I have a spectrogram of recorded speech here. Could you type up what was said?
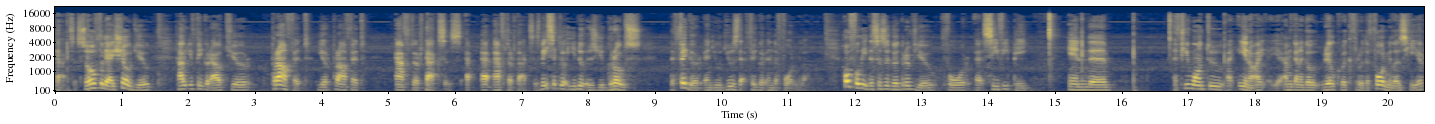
taxes. So hopefully I showed you how you figure out your profit, your profit after taxes, after taxes. Basically what you do is you gross the figure and you would use that figure in the formula. Hopefully this is a good review for uh, CVP. And uh, if you want to, you know, I, I'm going to go real quick through the formulas here.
